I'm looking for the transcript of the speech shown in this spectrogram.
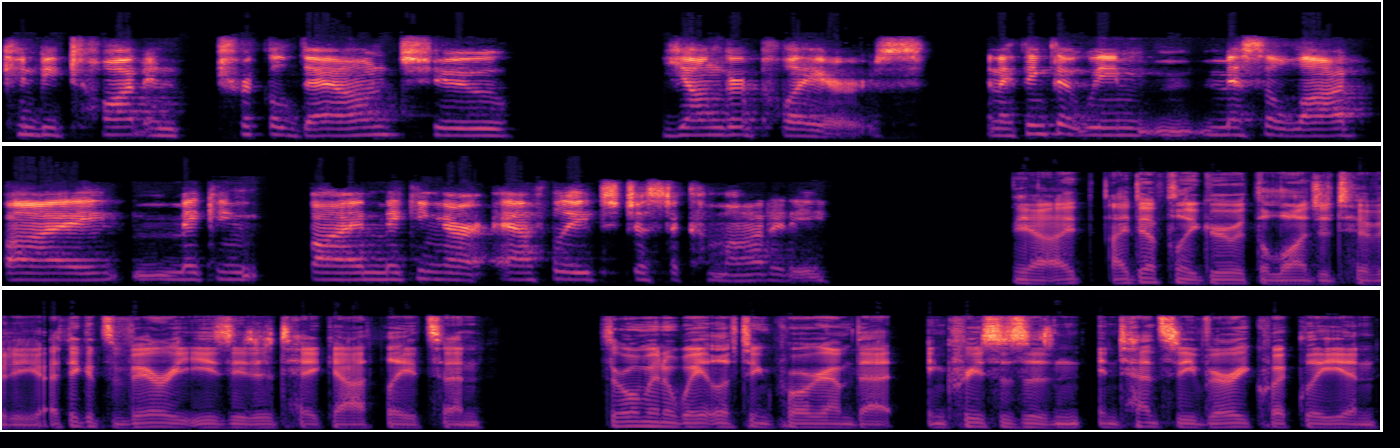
can be taught and trickled down to younger players and i think that we miss a lot by making by making our athletes just a commodity yeah, I, I definitely agree with the longevity. I think it's very easy to take athletes and throw them in a weightlifting program that increases in intensity very quickly. And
